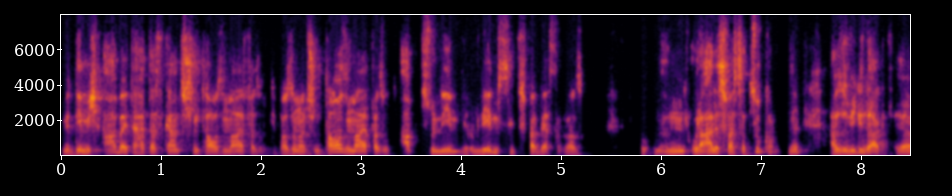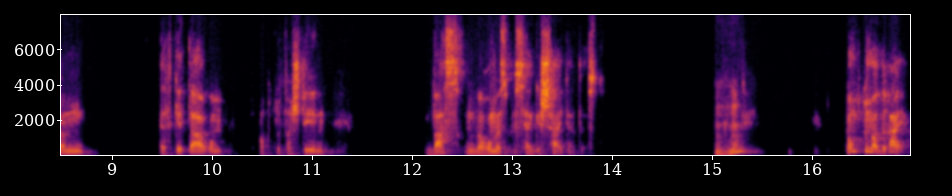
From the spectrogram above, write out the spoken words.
mit dem ich arbeite, hat das Ganze schon tausendmal versucht. Die Person hat schon tausendmal versucht, abzunehmen, ihren Lebensstil zu verbessern oder, so, oder alles, was dazukommt. Ne? Also wie gesagt, ähm, es geht darum, auch zu verstehen, was und warum es bisher gescheitert ist. Mhm. Punkt Nummer drei.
